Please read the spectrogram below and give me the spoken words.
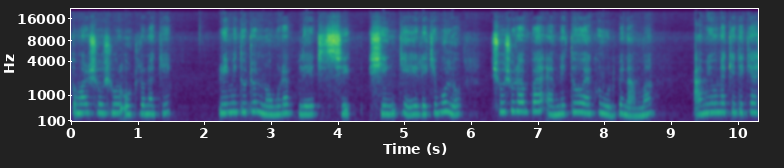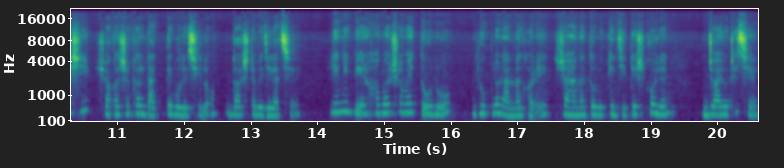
তোমার শ্বশুর উঠল নাকি? রিমি দুটো নোংরা প্লেট সিঙ্কে রেখে বলল, শ্বশুর আব্বা এমনিতেও এখন উঠবে না, আম্মা। আমি ওনাকে ডেকে আসি। সকাল সকাল ডাকতে বলেছিল দশটা বেজে গেছে। রিমি বের হবার সময় তরু ঢুকলো রান্নাঘরে। শাহানা তরুকে জিজ্ঞেস করলেন জয় উঠেছে?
